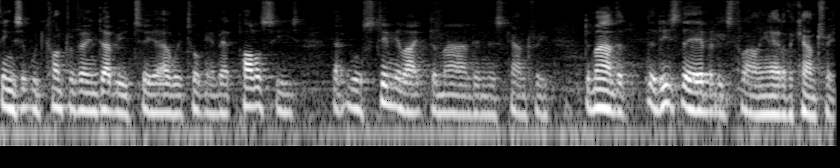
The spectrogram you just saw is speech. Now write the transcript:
things that would contravene WTO. We're talking about policies that will stimulate demand in this country, demand that, that is there but is flowing out of the country.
